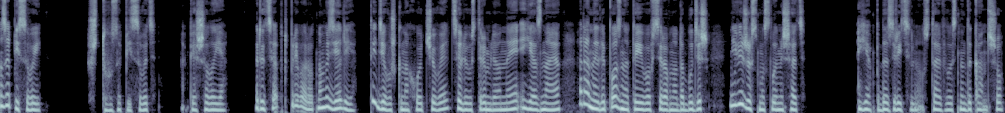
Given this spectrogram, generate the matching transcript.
«Записывай». «Что записывать?» — опешила я. «Рецепт приворотного зелья. Ты девушка находчивая, целеустремленная, и я знаю, рано или поздно ты его все равно добудешь. Не вижу смысла мешать». Я подозрительно уставилась на деканшу.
